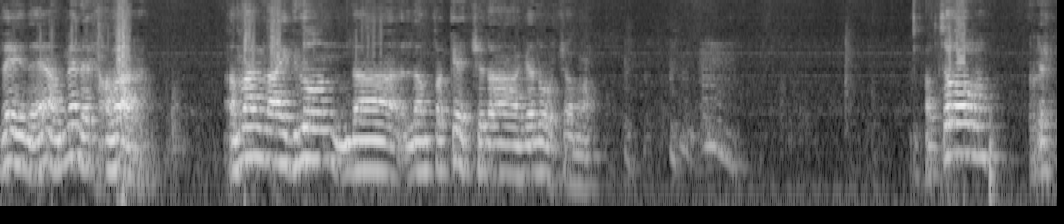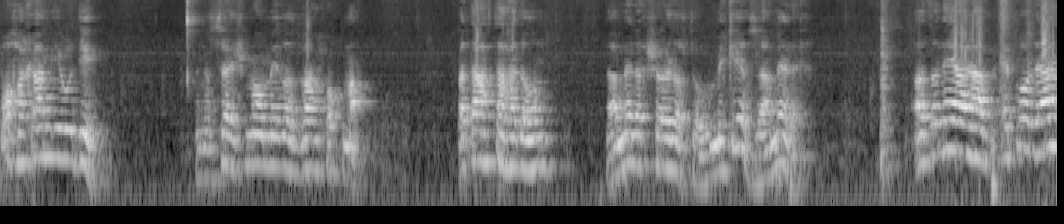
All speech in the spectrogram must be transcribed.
והנה המלך עבר. אמר לעגלון, למפקד של העגלות שם, עצור, יש פה חכם יהודי, אני רוצה לשמוע ממנו דבר חוכמה. פתח את החלון, והמלך שואל אותו, הוא מכיר, זה המלך. אדוני הרב, איפה, לאן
